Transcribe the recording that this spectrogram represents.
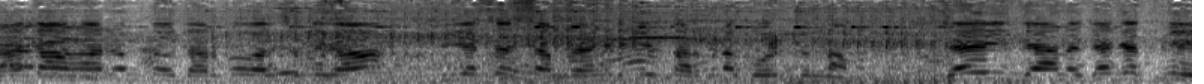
శాకాహారంతో జరపవలసిందిగా సిఎస్ఎస్ఎం వెంకటగిరి తరఫున కోరుతున్నాం. జై ధ్యాన జగత్కి.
